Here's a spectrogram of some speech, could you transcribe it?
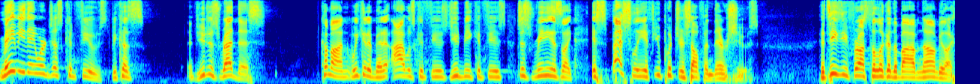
Maybe they were just confused because if you just read this, come on, we can admit it. I was confused. You'd be confused. Just reading is like, especially if you put yourself in their shoes. It's easy for us to look at the Bible now and be like,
